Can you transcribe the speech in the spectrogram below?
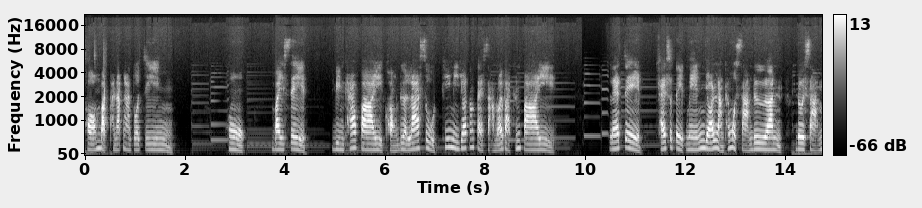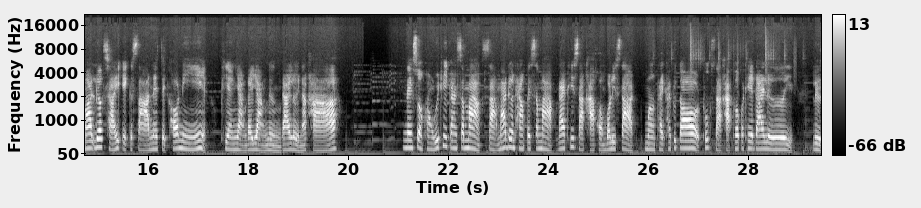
พร้อมบัตรพนักงานตัวจริง 6. ใบเสร็จ บินค่าไฟของเดือนล่าสุดที่มียอดตั้งแต่ 300 บาทขึ้นไป และ 7. ใช้สเตทเมนต์ย้อนหลังทั้งหมด 3 เดือน โดยสามารถเลือกใช้เอกสารใน 7 ข้อนี้ เพียงอย่างใดอย่างหนึ่งได้เลยนะคะ ในส่วนของวิธีการสมัครสามารถเดินทางไปสมัครได้ที่สาขาของบริษัท เมืองไทยแคปิตอลทุกสาขาทั่วประเทศได้เลย หรือ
